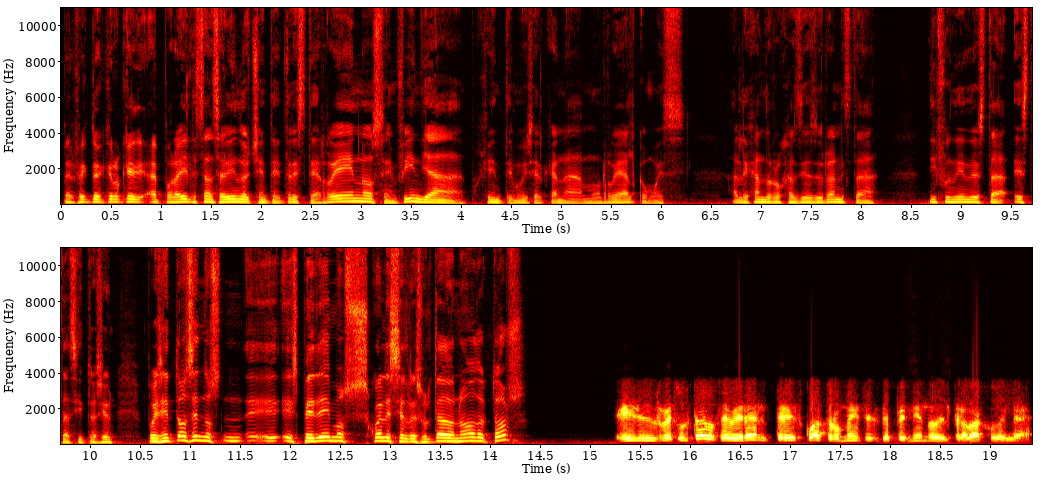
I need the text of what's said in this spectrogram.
Perfecto, creo que eh, por ahí le están saliendo 83 terrenos, en fin, ya gente muy cercana a Monreal, como es Alejandro Rojas Díaz Durán, está difundiendo esta, esta situación. Pues entonces nos eh, esperemos cuál es el resultado, ¿no, doctor? El resultado se verá en tres, cuatro meses, dependiendo del trabajo de la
